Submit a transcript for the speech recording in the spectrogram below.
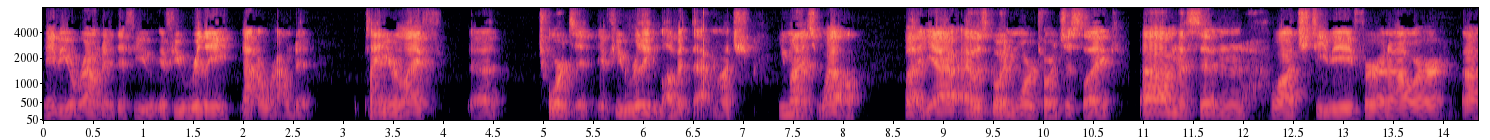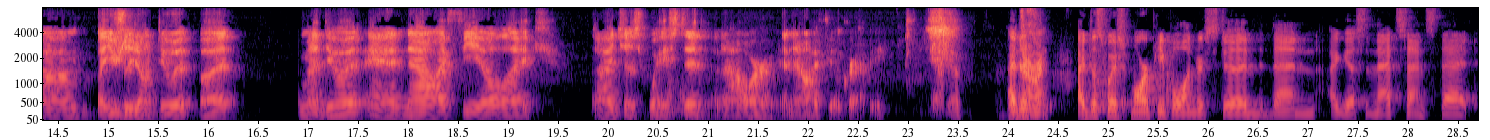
maybe around it if you if you really not around it plan your life uh, towards it if you really love it that much. You might as well. But yeah i was going more towards just like uh, i'm gonna sit and watch tv for an hour. Um, i usually don't do it but i'm gonna do it. And now i feel like I just wasted an hour and now I feel crappy. Yep. I just I just wish more people understood then I guess in that sense that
